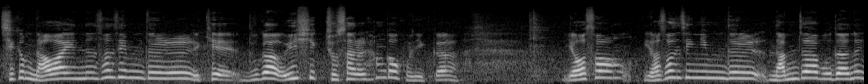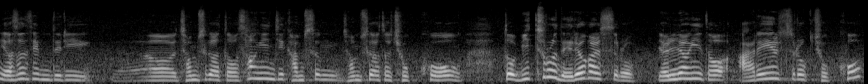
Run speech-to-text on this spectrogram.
지금 나와 있는 선생님들 이렇게 누가 의식 조사를 한 거 보니까 여성 여선생님들 남자보다는 여선생님들이 어, 점수가 더 성인지 감수성 점수가 더 좋고 또 밑으로 내려갈수록 연령이 더 아래일수록 좋고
